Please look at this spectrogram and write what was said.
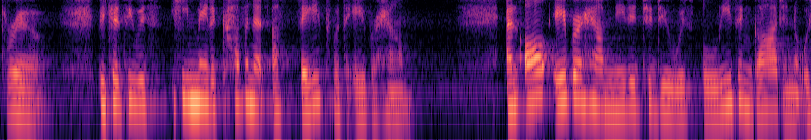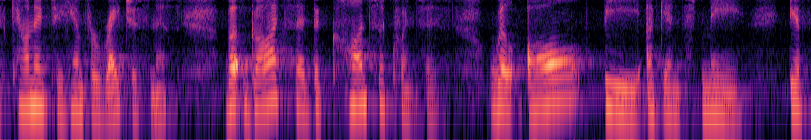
through because he was he made a covenant of faith with Abraham. And all Abraham needed to do was believe in God and it was counted to him for righteousness. But God said the consequences will all be against me if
